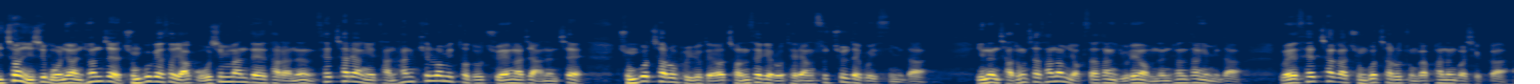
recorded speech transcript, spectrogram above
2025년 현재 중국에서 약 50만 대에 달하는 새 차량이 단 한 킬로미터도 주행하지 않은 채 중고차로 분류되어 전 세계로 대량 수출되고 있습니다. 이는 자동차 산업 역사상 유례 없는 현상입니다. 왜 새 차가 중고차로 둔갑하는 것일까?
